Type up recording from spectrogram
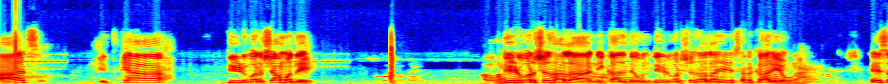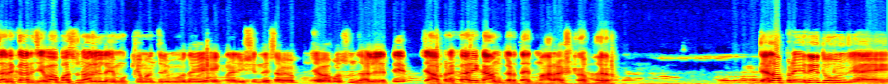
आज इतक्या दीड वर्षामध्ये दीड वर्ष झाला निकाल देऊन दीड वर्ष झाला हे सरकार येऊन. हे सरकार जेव्हापासून आलेलं आहे मुख्यमंत्री महोदय एकनाथजी शिंदे साहेब जेव्हापासून झालेले ते ज्या प्रकारे काम करतायत महाराष्ट्रभर त्याला प्रेरित होऊन जे आहे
